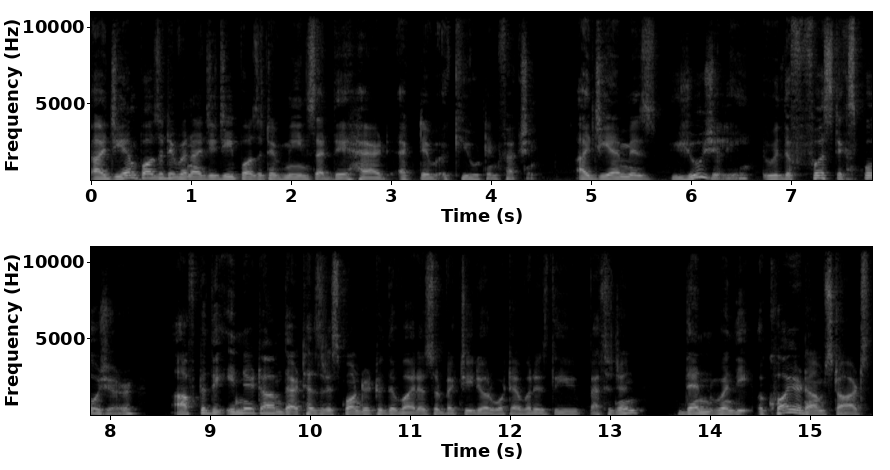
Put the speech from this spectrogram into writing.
IgM positive and IgG positive means that they had active acute infection. IgM is usually with the first exposure after the innate arm that has responded to the virus or bacteria or whatever is the pathogen. Then, when the acquired arm starts,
